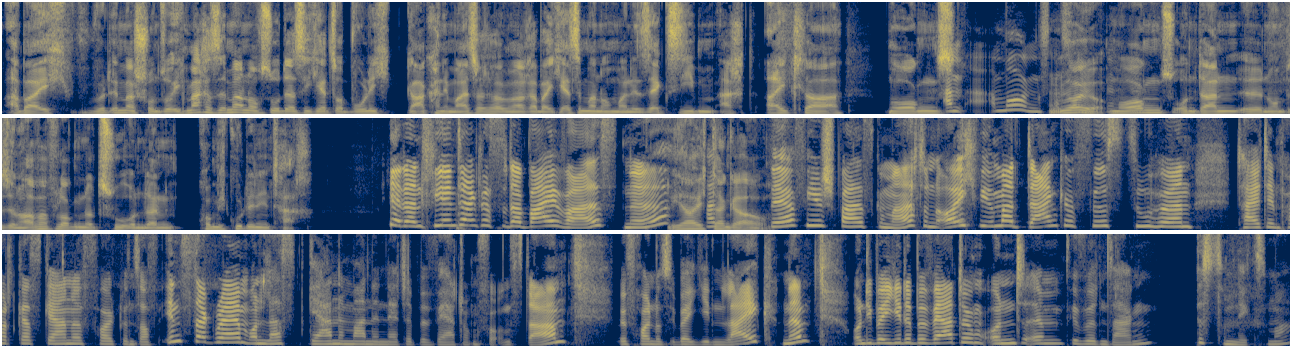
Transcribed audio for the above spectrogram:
aber ich würde immer schon so, ich mache es immer noch so, dass ich jetzt, obwohl ich gar keine Meisterschaft mache, aber ich esse immer noch meine sechs, sieben, acht Eiklar morgens. Am, am Morgens. hast ja, ja, morgens und dann äh, noch ein bisschen Haferflocken dazu und dann komme ich gut in den Tag. Ja, dann vielen Dank, dass du dabei warst. Ne? Ja, ich Hat danke auch. Sehr viel Spaß gemacht und euch wie immer danke fürs Zuhören. Teilt den Podcast gerne, folgt uns auf Instagram und lasst gerne mal eine nette Bewertung für uns da. Wir freuen uns über jeden Like ne? und über jede Bewertung und ähm, wir würden sagen, bis zum nächsten Mal.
